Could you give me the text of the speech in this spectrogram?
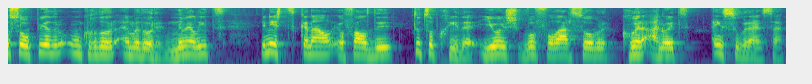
Eu sou o Pedro, um corredor amador não elite, e neste canal eu falo de tudo sobre corrida e hoje vou falar sobre correr à noite em segurança.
